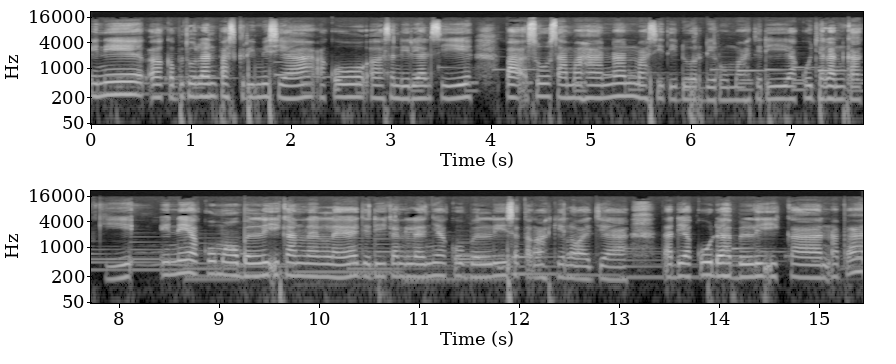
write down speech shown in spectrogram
Ini eh, kebetulan pas gerimis ya. Aku eh, sendirian sih. Pak Su sama Hanan masih tidur di rumah. Jadi aku jalan kaki ini aku mau beli ikan lele jadi ikan lelenya aku beli setengah kilo aja. Tadi aku udah beli ikan apa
